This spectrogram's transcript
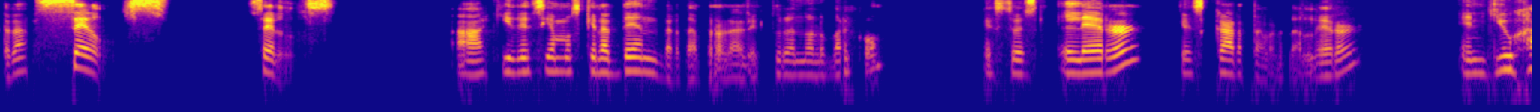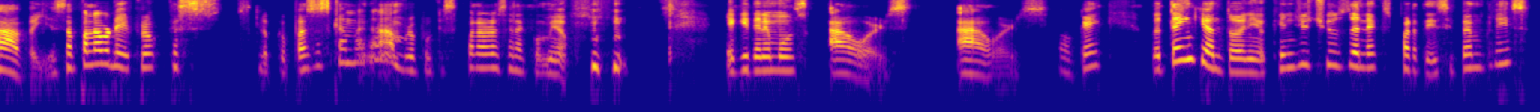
¿verdad? Sales. Sales. Aquí decíamos que era den, ¿verdad? Pero la lectura no lo marcó. Esto es letter, que es carta, ¿verdad? Letter. And you have. Y esa palabra yo creo que es, lo que pasa es que andan hambre porque esa palabra se la comió. y aquí tenemos hours. Hours, okay? But thank you, Antonio. Can you choose the next participant, please?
